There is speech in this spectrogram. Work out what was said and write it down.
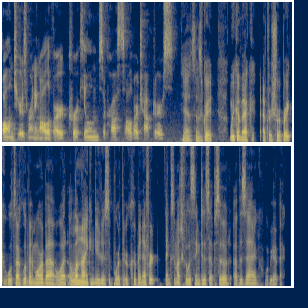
volunteers running all of our curriculums across all of our chapters. Yeah, sounds great. When we come back after a short break, we'll talk a little bit more about what alumni can do to support the recruitment effort. Thanks so much for listening to this episode of the ZAG. We'll be right back.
